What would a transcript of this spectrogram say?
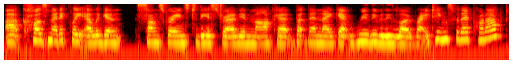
uh, cosmetically elegant sunscreens to the Australian market, but then they get really, really low ratings for their product.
